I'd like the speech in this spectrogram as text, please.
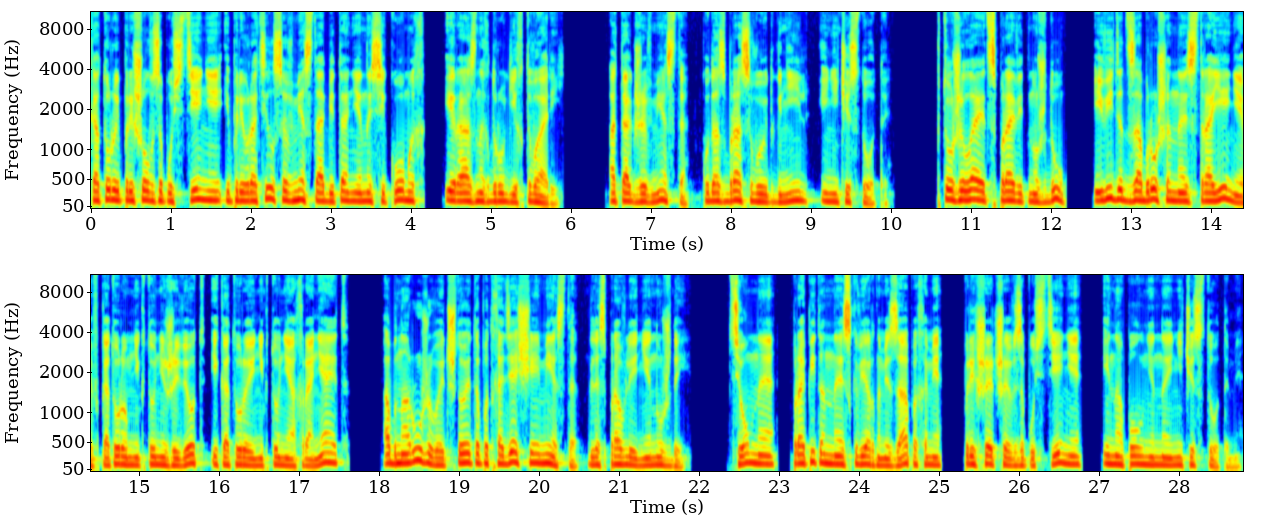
который пришел в запустение и превратился в место обитания насекомых и разных других тварей, а также в место, куда сбрасывают гниль и нечистоты. Кто желает справить нужду и видит заброшенное строение, в котором никто не живет и которое никто не охраняет, обнаруживает, что это подходящее место для справления нужды. Темное, пропитанное скверными запахами, пришедшее в запустение и наполненное нечистотами.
